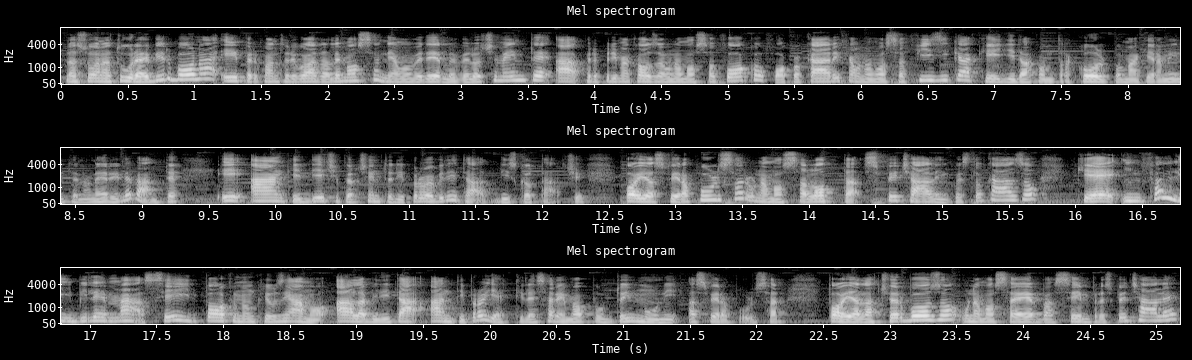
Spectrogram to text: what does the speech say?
La sua natura è birbona e per quanto riguarda le mosse andiamo a vederle velocemente. Ha per prima cosa una mossa fuoco, fuoco carica, una mossa fisica che gli dà contraccolpo ma chiaramente non è rilevante e ha anche il 10% di probabilità di scottarci. Poi ho Sfera Pulsar, una mossa lotta speciale in questo caso, che è infallibile, ma se il Pokémon che usiamo ha l'abilità antiproiettile saremo appunto immuni a Sfera Pulsar. Poi ha l'Acerboso, una mossa erba sempre speciale,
